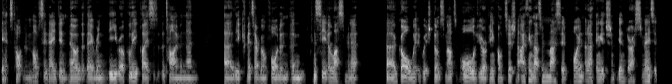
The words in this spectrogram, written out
against Tottenham. Obviously, they didn't know that they were in the Europa League places at the time, and then uh, they commit everyone forward and, and concede a last minute uh, goal, which, which, dumps them out of all of European competition. I think that's a massive point, and I think it shouldn't be underestimated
